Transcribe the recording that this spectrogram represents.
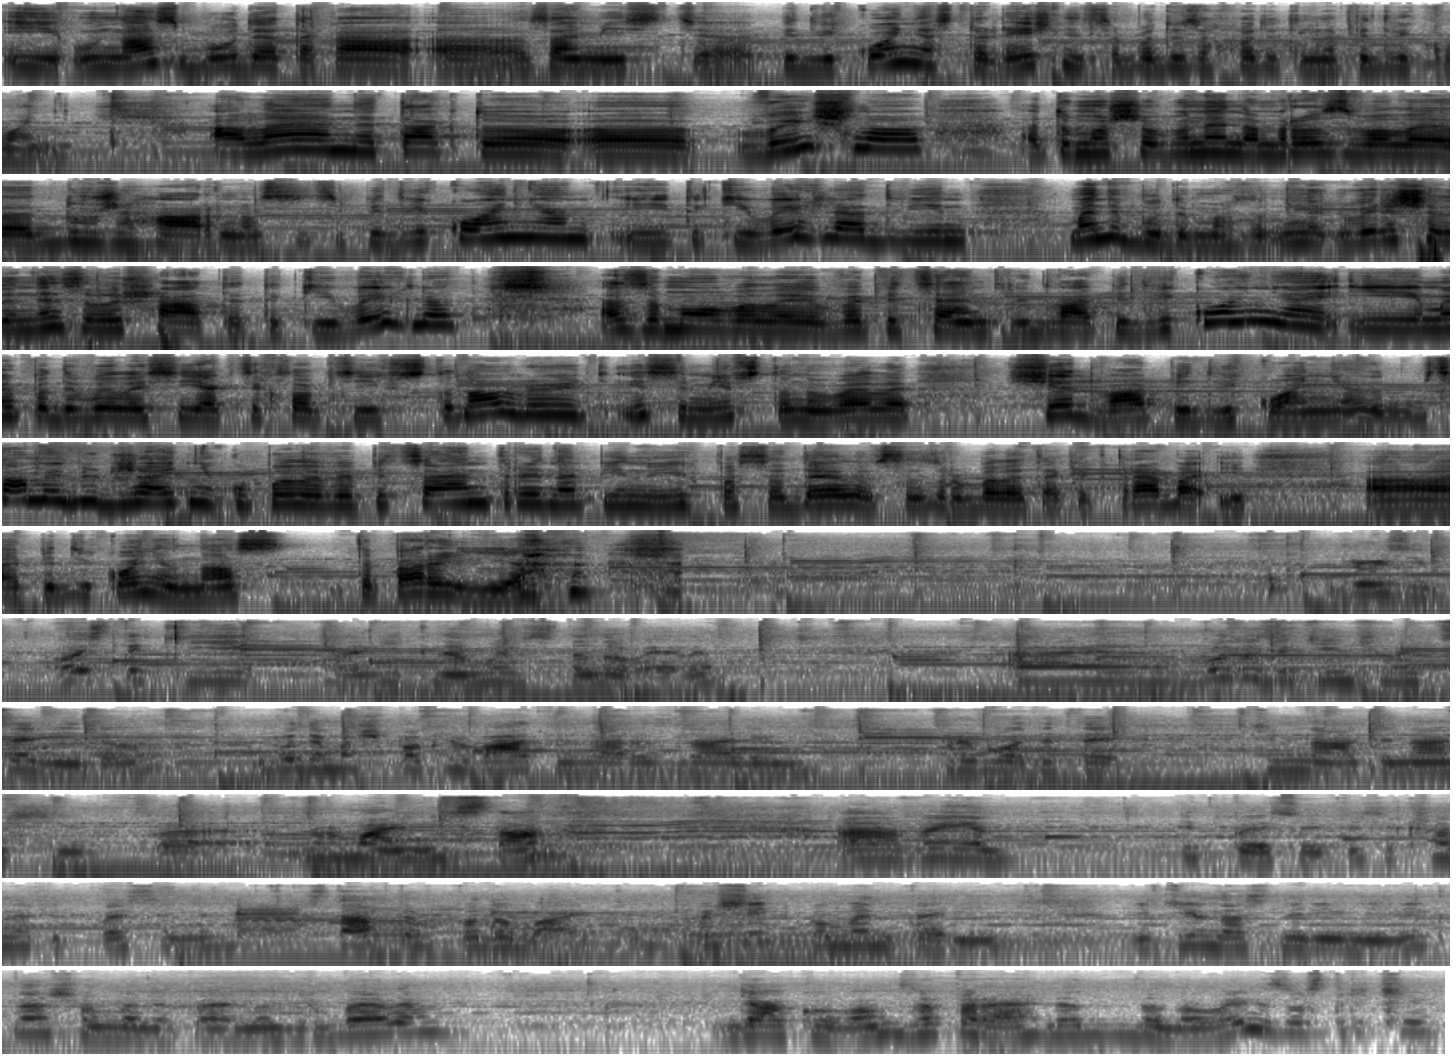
і у нас буде така замість е, підвіконня, столішниця буде заходити на підвіконня. Але не так то е, вийшло, тому що вони нам розвалили дуже гарно всі ці підвіконня, і такий вигляд він. Ми не будемо не, вирішили не залишати такий вигляд. А замовили в епіцентрі два підвіконня, і ми подивилися, як ці хлопці їх встановлюють, і самі встановили ще два підвіконня. Саме бюджетні купили в епіцентрі, на піну їх посадили, все зробили так, як треба, і е, підвіконня в нас тепер є. Друзі, ось такі вікна ми встановили. Е, Буду закінчувати це відео. Будемо шпаклювати зараз далі, приводити кімнати наші в е, нормальний стан. Ви підписуйтесь, якщо не підписані. Ставте вподобайки, пишіть коментарі, які в нас нерівні вікна, що ми неправильно зробили. Дякую вам за перегляд. До нових зустрічей!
